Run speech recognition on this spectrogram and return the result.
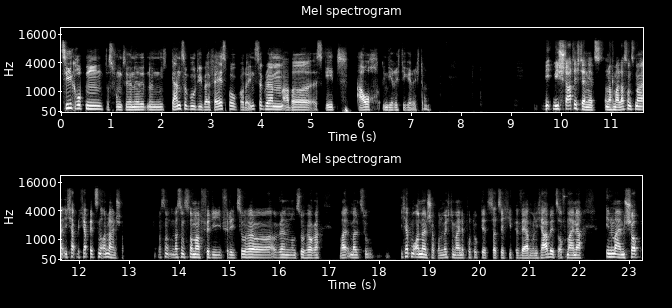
Zielgruppen. Das funktioniert nicht ganz so gut wie bei Facebook oder Instagram, aber es geht auch in die richtige Richtung. Wie, wie starte ich denn jetzt? Nochmal, lass uns mal, ich habe ich hab jetzt einen Online-Shop. Lass, lass uns nochmal für die, für die Zuhörerinnen und Zuhörer mal, mal zu. Ich habe einen Online-Shop und möchte meine Produkte jetzt tatsächlich bewerben. Und ich habe jetzt auf meiner, in meinem Shop,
